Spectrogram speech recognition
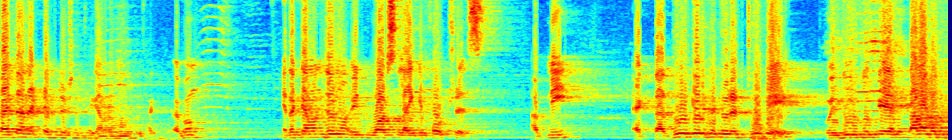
শয়তানের টেম্পটেশন থেকে আমরা মুক্ত থাকব এবং এটা কেমন যেন it works like a fortress আপনি একটা দুর্গের ভেতরে ঢুকে ওই দুর্গকে তালাবদ্ধ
